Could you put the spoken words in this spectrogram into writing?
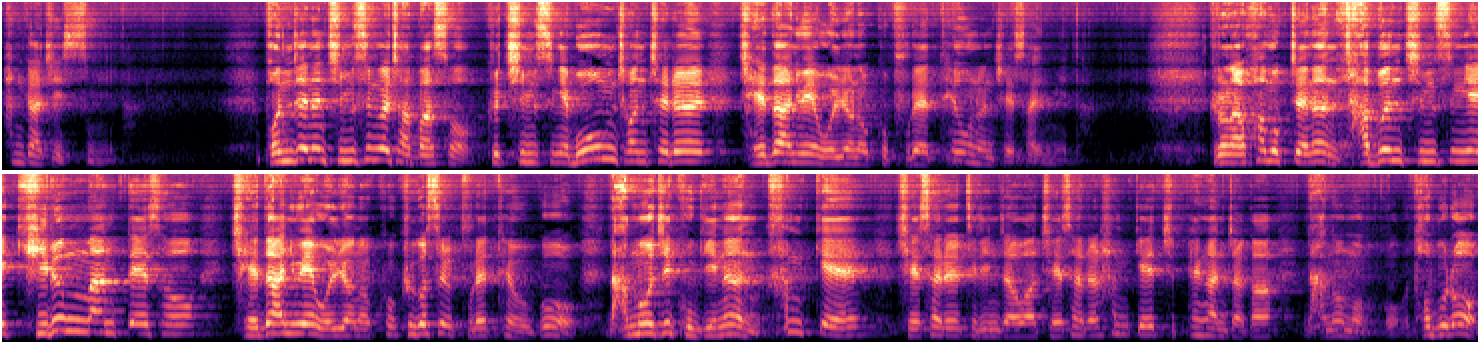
한 가지 있습니다. 번제는 짐승을 잡아서 그 짐승의 몸 전체를 제단 위에 올려놓고 불에 태우는 제사입니다. 그러나 화목제는 잡은 짐승의 기름만 떼서 제단 위에 올려놓고 그것을 불에 태우고 나머지 고기는 함께 제사를 드린 자와 제사를 함께 집행한 자가 나눠 먹고 더불어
